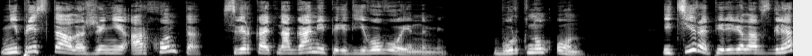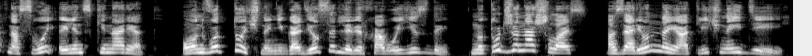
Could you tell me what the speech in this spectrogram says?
Не пристало жене Архонта сверкать ногами перед его воинами. Буркнул он. И Тира перевела взгляд на свой эллинский наряд. Он вот точно не годился для верховой езды. Но тут же нашлась, озаренная отличной идеей.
